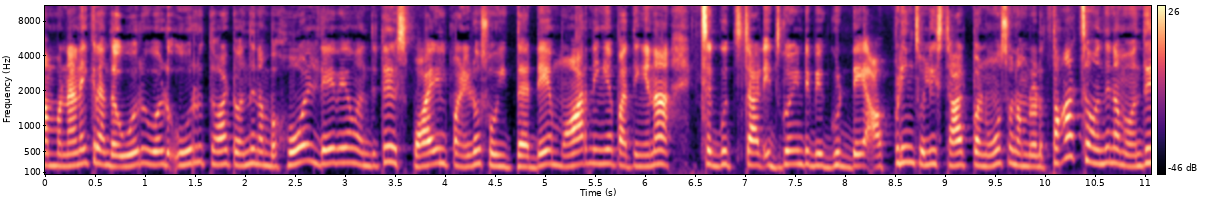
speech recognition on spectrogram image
நம்ம நினைக்கிற அந்த ஒரு வேர்டு ஒரு தாட் வந்து நம்ம ஹோல் டேவே வந்துட்டு ஸ்பாயில் பண்ணிடும். ஸோ இந்த டே மார்னிங்கே பார்த்தீங்கன்னா it's a good start it's going to be good day அப்படின்னு சொல்லி ஸ்டார்ட் பண்ணுவோம். ஸோ நம்மளோட தாட்ஸை வந்து நம்ம வந்து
